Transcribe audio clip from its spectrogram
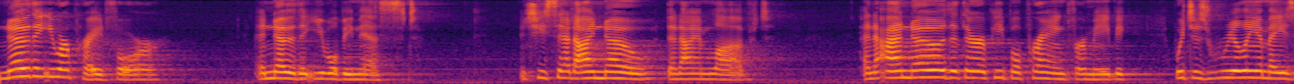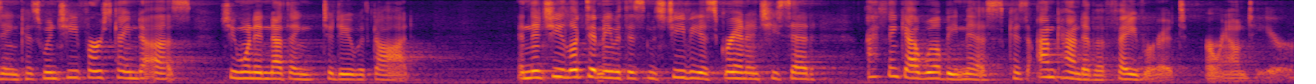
Know that you are prayed for, and know that you will be missed. And she said, I know that I am loved. And I know that there are people praying for me, which is really amazing because when she first came to us, she wanted nothing to do with God. And then she looked at me with this mischievous grin and she said, I think I will be missed because I'm kind of a favorite around here.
